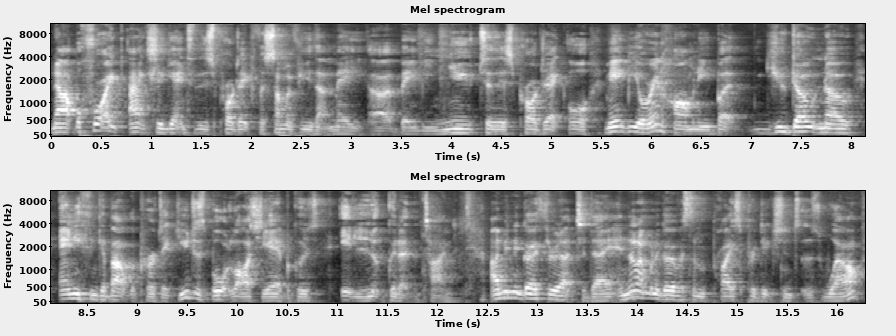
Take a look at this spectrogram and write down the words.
Now, before I actually get into this project, for some of you that may, uh, may be new to this project, or maybe you're in Harmony, but you don't know anything about the project. You just bought last year because it looked good at the time. I'm going to go through that today, and then I'm going to go over some price predictions as well.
